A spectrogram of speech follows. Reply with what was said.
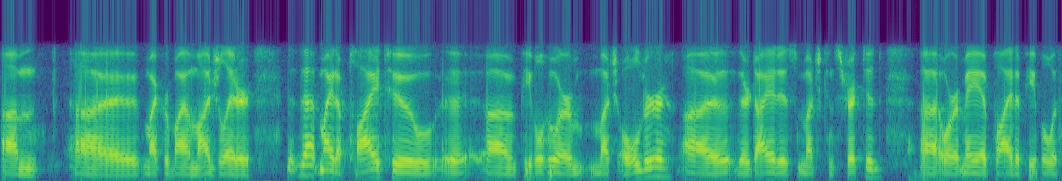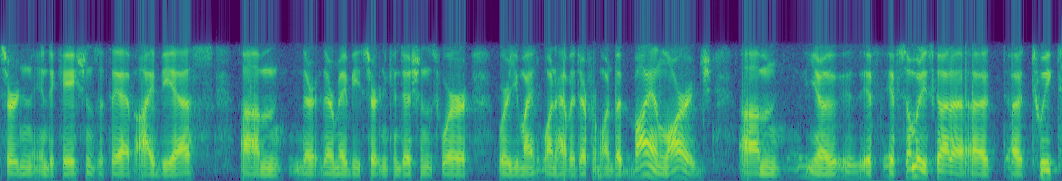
um, uh, microbiome modulator. That might apply to uh, uh, people who are much older. Uh, their diet is much constricted, uh, or it may apply to people with certain indications if they have IBS. Um, there, there may be certain conditions where, where you might want to have a different one. But by and large, um, you know, if, if somebody's got a, a, a tweaked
